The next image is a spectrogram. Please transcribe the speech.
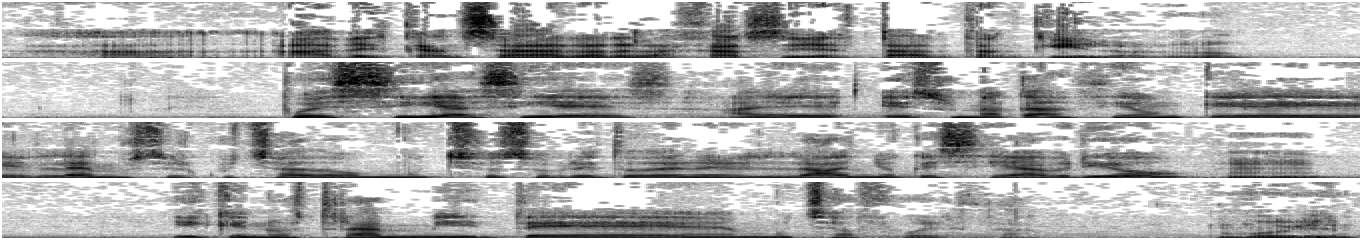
a, a descansar, a relajarse y a estar tranquilos, ¿no? Pues sí, así es. Eh, Es una canción que la hemos escuchado mucho, sobre todo en el año que se abrió y que nos transmite mucha fuerza. Muy bien.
